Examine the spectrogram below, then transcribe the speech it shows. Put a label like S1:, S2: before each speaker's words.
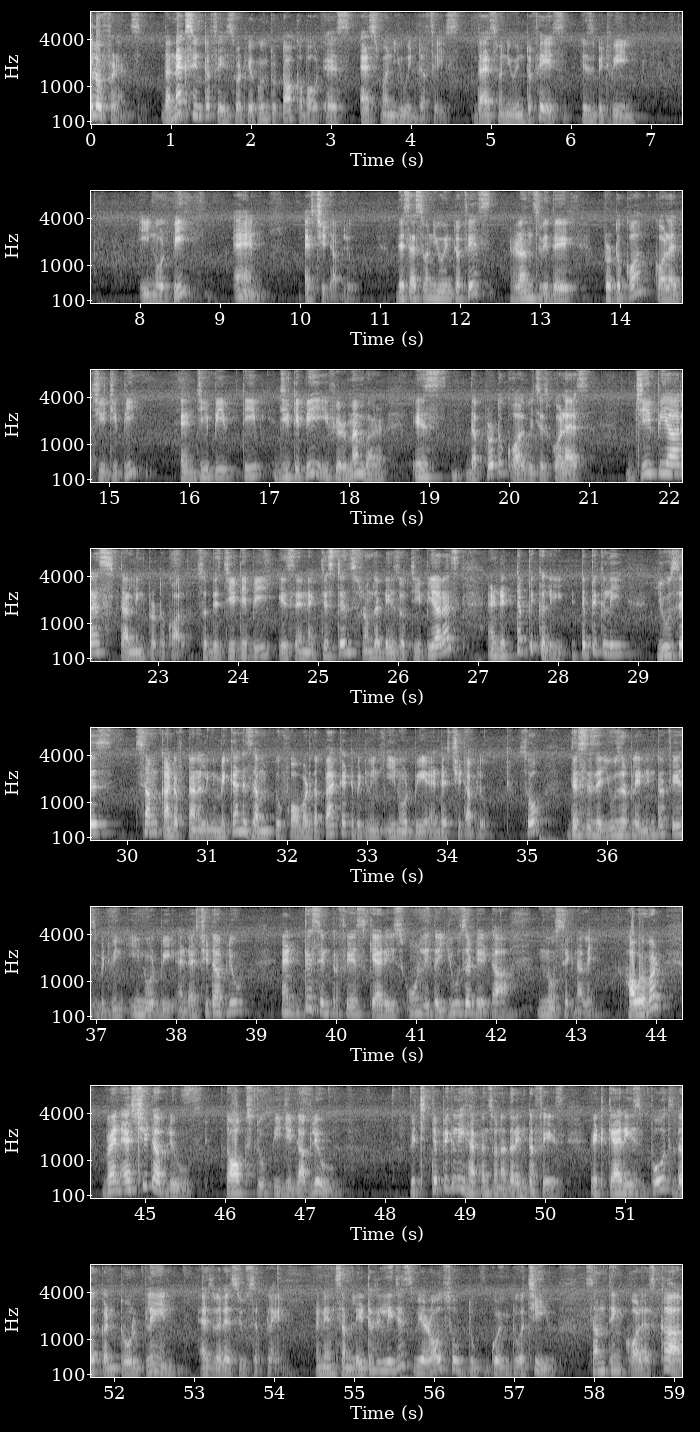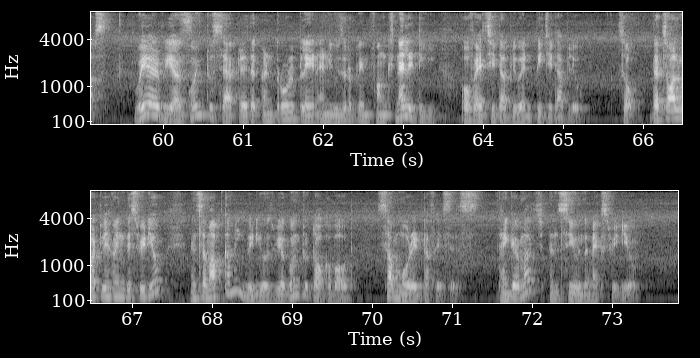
S1: Hello friends, the next interface what we are going to talk about is S1U interface. The S1U interface is between eNodeB and SGW. This S1U interface runs with a protocol called as GTP and GPT, GTP if you remember is the protocol which is called as GPRS tunneling protocol. So this GTP is in existence from the days of GPRS and it typically it typically uses some kind of tunneling mechanism to forward the packet between eNodeB and SGW. So this is a user plane interface between eNodeB and SGW and this interface carries only the user data, no signaling. However, when SGW talks to PGW, which typically happens on other interface, it carries both the control plane as well as user plane. And in some later releases, we are also going to achieve something called as CUPS, where we are going to separate the control plane and user plane functionality of SGW and PGW. So that's all what we have in this video. In some upcoming videos, we are going to talk about some more interfaces. Thank you very much and see you in the next video.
